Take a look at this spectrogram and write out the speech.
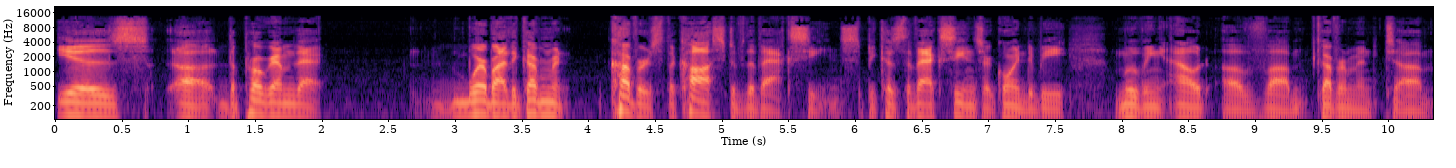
is uh, the program that whereby the government covers the cost of the vaccines because the vaccines are going to be moving out of um, government um,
